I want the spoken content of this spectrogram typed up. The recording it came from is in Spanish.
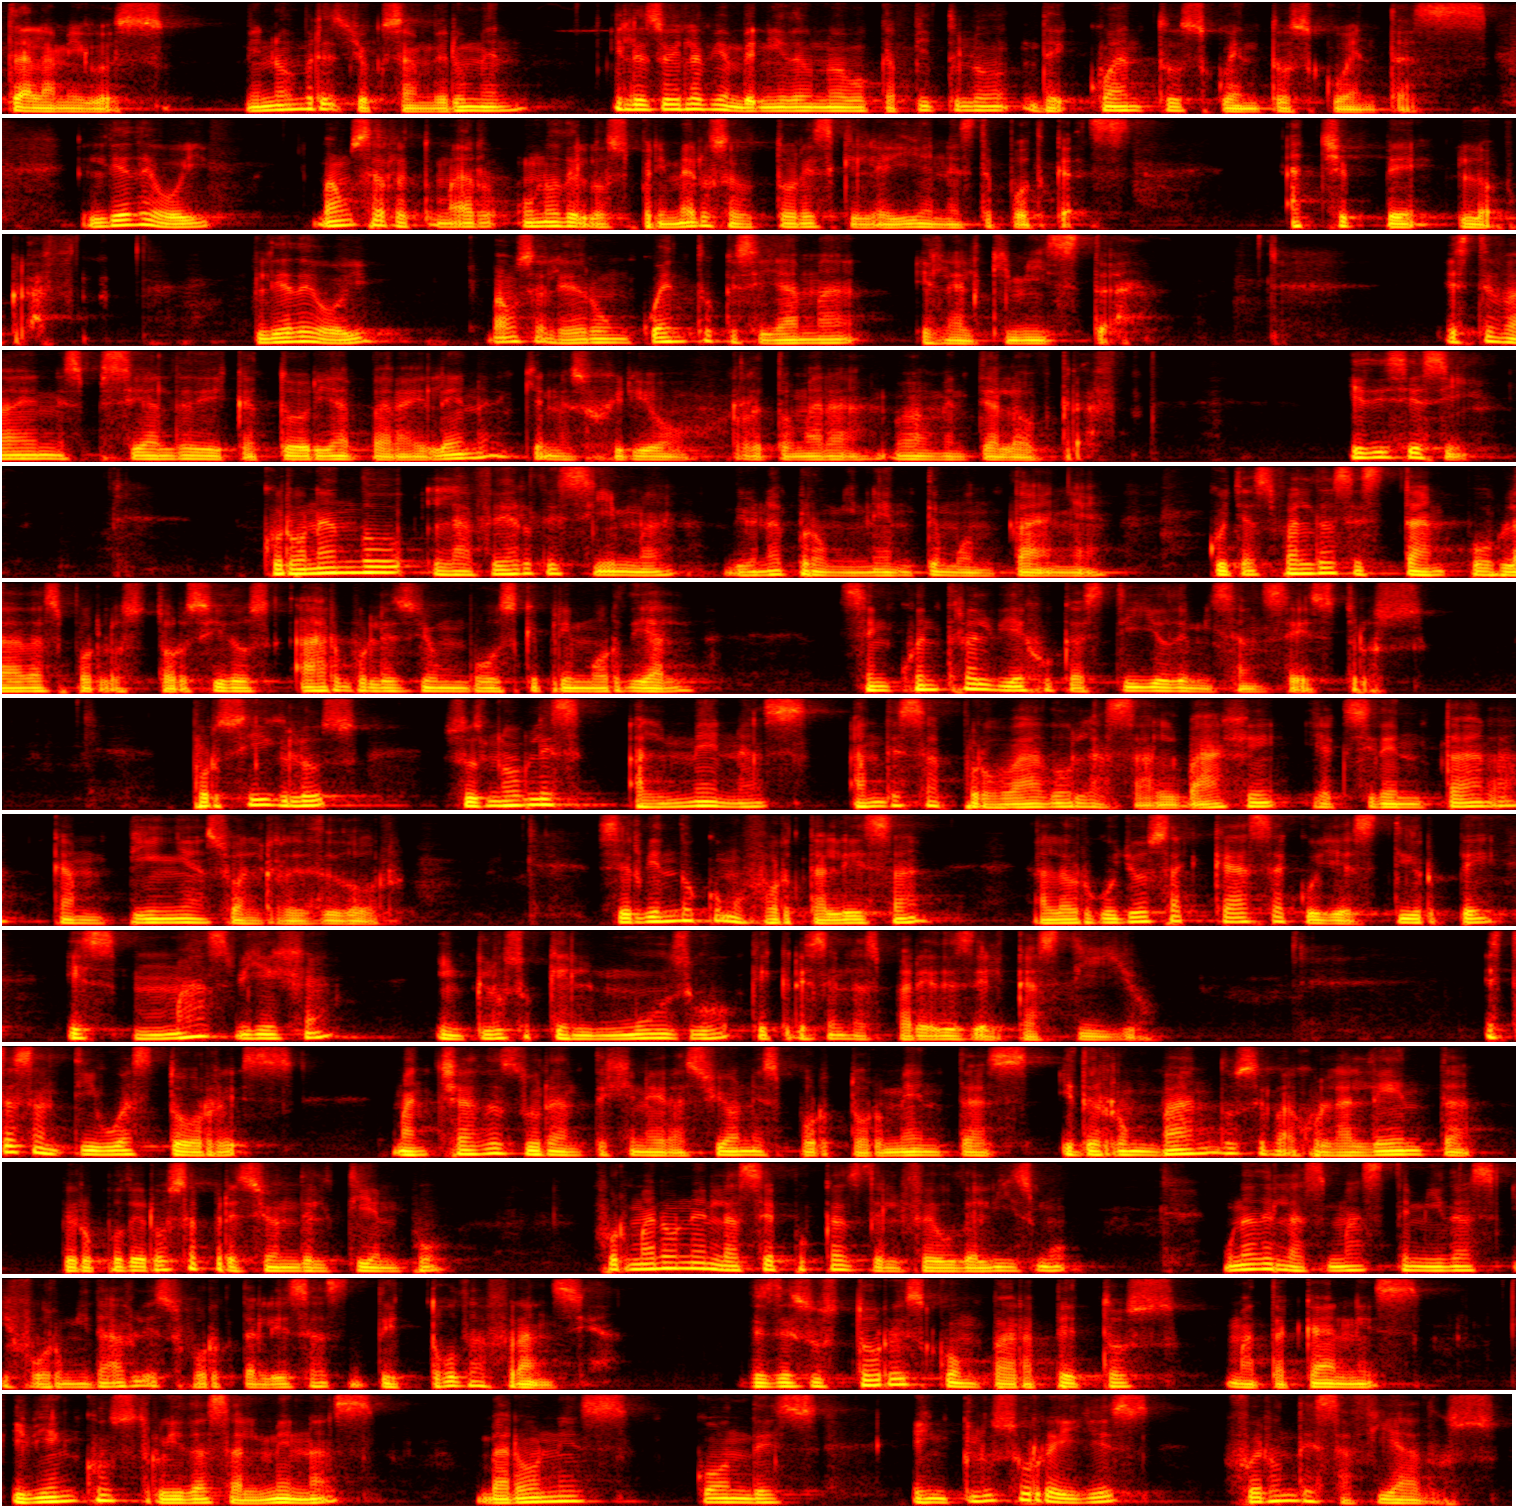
¿Qué tal amigos? Mi nombre es Yoxan Berumen y les doy la bienvenida a un nuevo capítulo de Cuántos cuentos cuentas. El día de hoy vamos a retomar uno de los primeros autores que leí en este podcast, H.P. Lovecraft. El día de hoy vamos a leer un cuento que se llama El alquimista. Este va en especial dedicatoria para Elena, quien me sugirió retomar nuevamente a Lovecraft. Y dice así, coronando la verde cima de una prominente montaña, cuyas faldas están pobladas por los torcidos árboles de un bosque primordial, se encuentra el viejo castillo de mis ancestros. Por siglos, sus nobles almenas han desaprobado la salvaje y accidentada campiña a su alrededor, sirviendo como fortaleza la orgullosa casa cuya estirpe es más vieja incluso que el musgo que crece en las paredes del castillo. Estas antiguas torres, manchadas durante generaciones por tormentas y derrumbándose bajo la lenta pero poderosa presión del tiempo, formaron en las épocas del feudalismo una de las más temidas y formidables fortalezas de toda Francia. Desde sus torres con parapetos, matacanes y bien construidas almenas, varones, condes e incluso reyes fueron desafiados.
